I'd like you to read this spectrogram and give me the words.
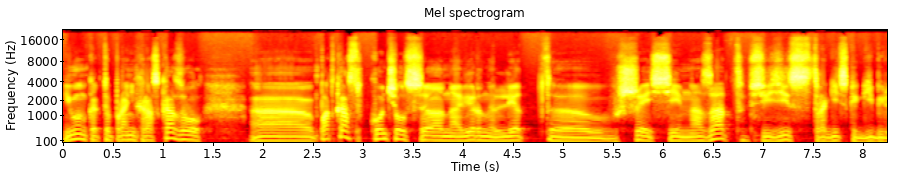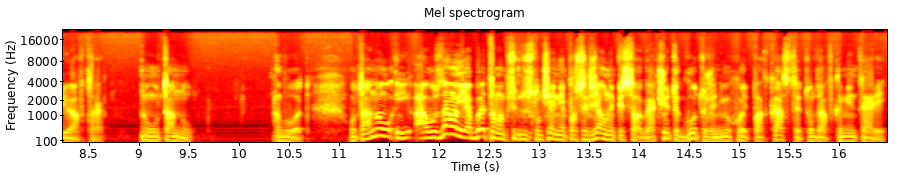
и он как-то про них рассказывал. Э, подкаст кончился, наверное, лет 6-7 э, назад в связи с трагической гибелью автора. Ну, утонул. Вот. Утонул. И, а узнал я об этом абсолютно случайно. Я просто взял написал. Говорю, а что это год уже не уходит подкасты туда, в комментарии.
